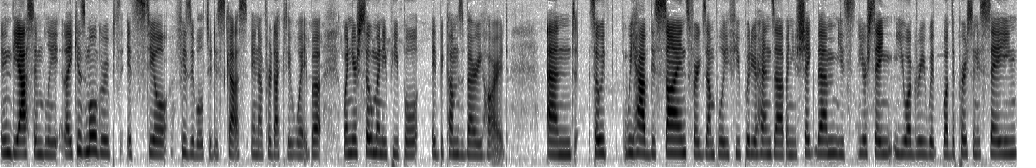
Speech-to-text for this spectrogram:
in the assembly, like in small groups, it's still feasible to discuss in a productive way. But when you're so many people, it becomes very hard. And so it, we have these signs. For example, if you put your hands up and you shake them, you, you're saying you agree with what the person is saying.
